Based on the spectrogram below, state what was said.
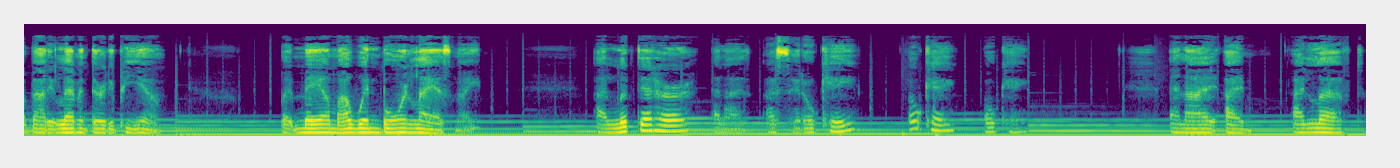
about 11:30 p.m. But ma'am, I wasn't born last night. I looked at her and I, I said, okay, okay okay. And I, I, I left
